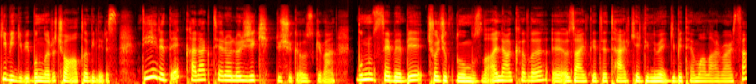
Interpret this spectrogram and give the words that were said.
gibi gibi bunları çoğaltabiliriz. Diğeri de karakterolojik düşük özgüven. Bunun sebebi çocukluğumuzla alakalı, e, özellikle de terk edilme gibi temalar varsa.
